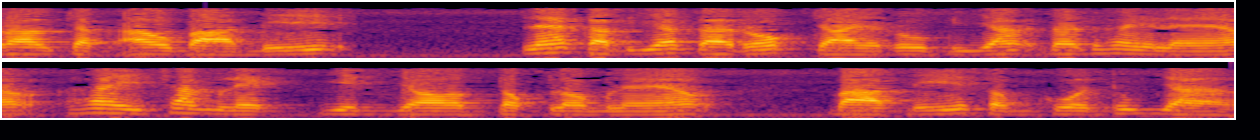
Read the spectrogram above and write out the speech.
เราจะเอาบาทนี้ และกับปิยะการกจ่ายรูปิยะนั้นให้แล้ว ให้ช่างเหล็กยินยอมตกลงแล้ว บาทนี้สมควรทุกอย่าง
